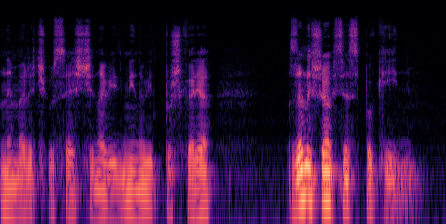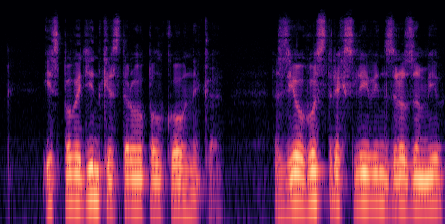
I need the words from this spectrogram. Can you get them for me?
Немерич усе ще, на відміну від пушкаря, залишався спокійним. Із поведінки старого полковника, з його гострих слів він зрозумів,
